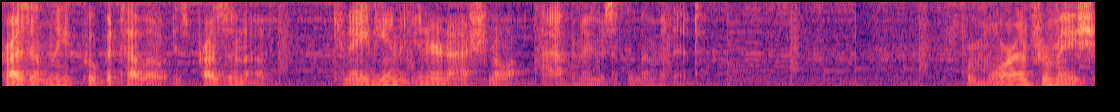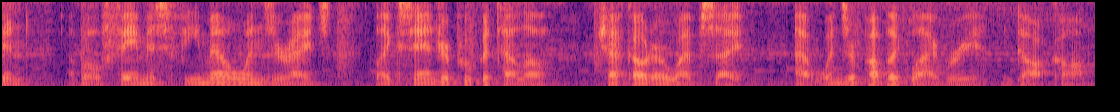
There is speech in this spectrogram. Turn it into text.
Presently, Pupatello is president of Canadian International Avenues Limited. For more information about famous female Windsorites like Sandra Pupatello, check out our website at windsorpubliclibrary.com.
